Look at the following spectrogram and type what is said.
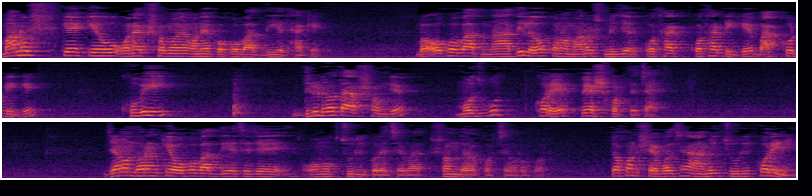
মানুষকে কেউ অনেক সময় অনেক অপবাদ দিয়ে থাকে, বা অপবাদ না দিলেও কোনো মানুষ নিজের কথা, কথাটিকে, বাক্যটিকে খুবই দৃঢ়তার সঙ্গে মজবুত করে পেশ করতে চায়। যেমন ধরেন কেউ অপবাদ দিয়েছে যে অমুক চুরি করেছে বা সন্দেহ করছে ওর উপর। তখন সে বলছে, আমি চুরি করিনি।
